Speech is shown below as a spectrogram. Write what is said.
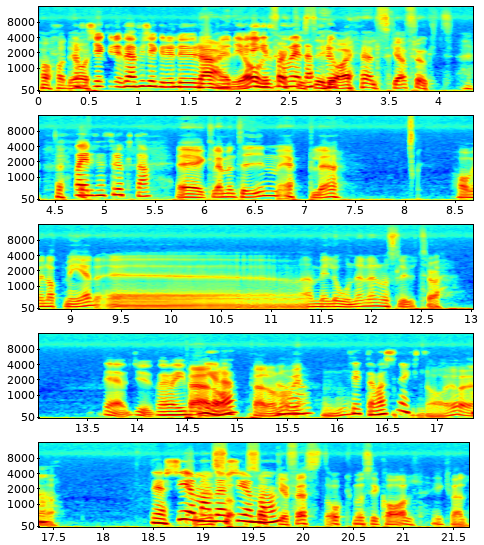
Ja, det har... försöker, du, vem försöker du lura Nej, det är har vi faktiskt. Jag älskar frukt. Vad är det för frukt då? Eh, clementin, äpple. Har vi något mer? Eh, melonen är nog slut tror jag. Det, du, vad jag imponerad. Päron, päron har vi. Ja. Mm. Titta vad snyggt. Ja, ja, ja. Där ser man, Det är där so- ser man. Sockerfest och musikal ikväll.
